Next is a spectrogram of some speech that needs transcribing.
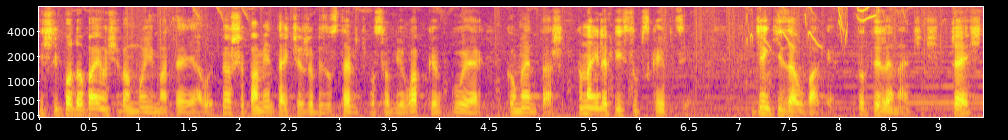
Jeśli podobają się Wam moje materiały, proszę pamiętajcie, żeby zostawić po sobie łapkę w górę, komentarz, a najlepiej subskrypcję. Dzięki za uwagę. To tyle na dziś. Cześć!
